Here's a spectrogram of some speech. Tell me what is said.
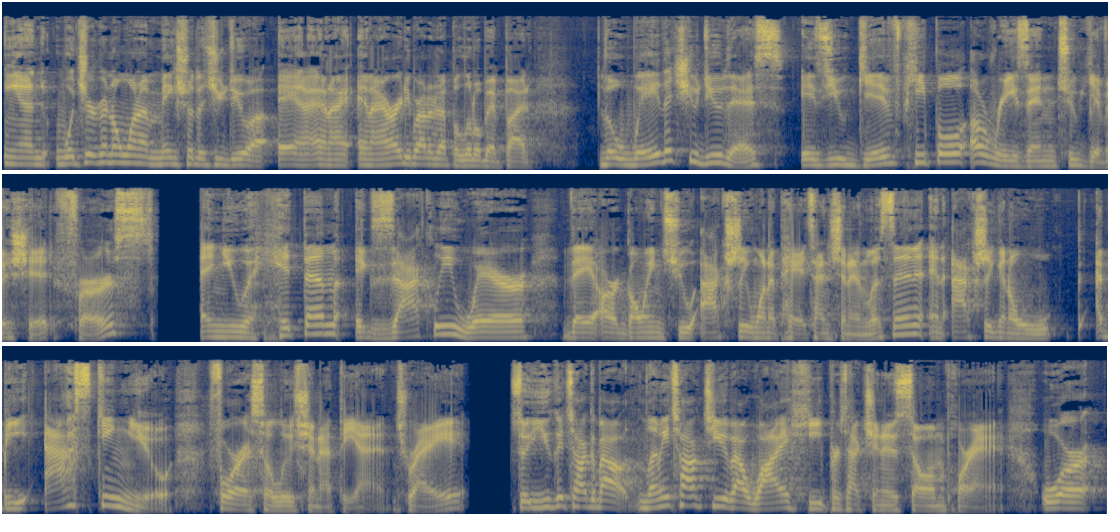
And what you're going to want to make sure that you do, uh, and I and I already brought it up a little bit, but the way that you do this is you give people a reason to give a shit first and you hit them exactly where they are going to actually want to pay attention and listen and actually going to be asking you for a solution at the end, right? So you could talk about let me talk to you about why heat protection is so important. Or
